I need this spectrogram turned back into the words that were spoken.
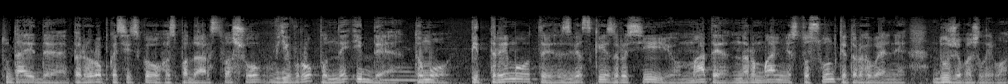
туди йде переробка сільського господарства, що в Європу не йде. Тому підтримувати зв'язки з Росією, мати нормальні стосунки торговельні дуже важливо.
